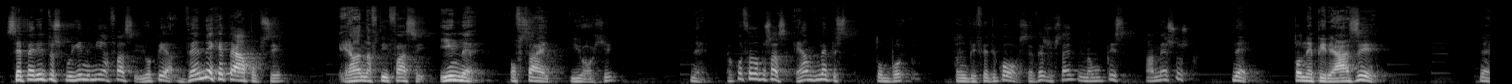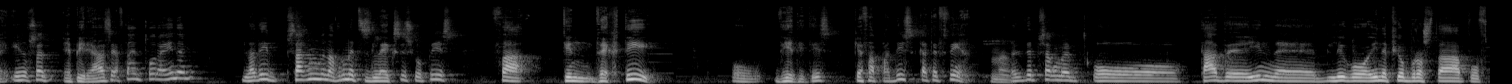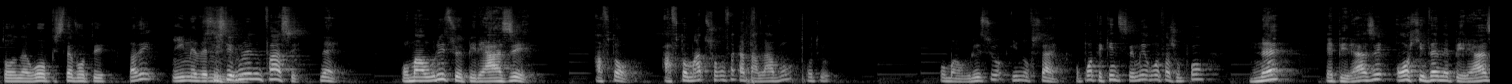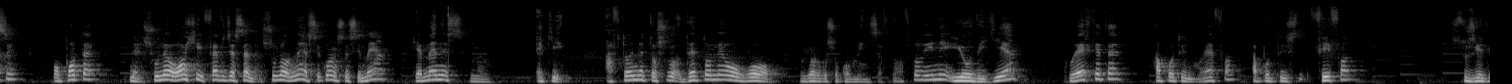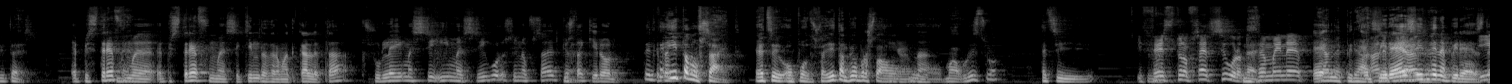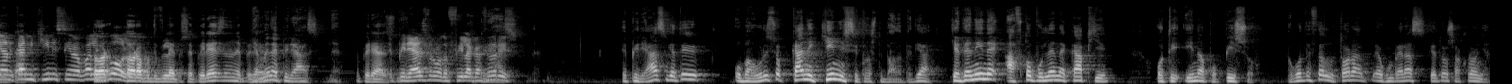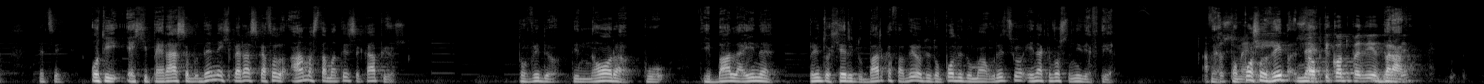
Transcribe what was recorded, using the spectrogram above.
Σε περίπτωση που γίνει μια φάση η οποία δεν έχετε άποψη εάν αυτή η φάση είναι offside ή όχι, ναι, εγώ θέλω από εσάς, εάν βλέπεις τον, πο- τον επιθετικό σε θέση offside, να μου πεις αμέσως, ναι, τον επηρεάζει; Ναι, είναι offside, επηρεάζει. Αυτά είναι, τώρα είναι. Δηλαδή, ψάχνουμε να βρούμε τις λέξεις οι οποίες θα την δεχτεί ο διαιτητής και θα απαντήσει κατευθείαν. Δηλαδή δεν ψάχνουμε ο τάδε είναι λίγο είναι πιο μπροστά από αυτόν. Εγώ πιστεύω ότι. Δηλαδή Είναι, δεν στη είναι. συγκεκριμένη φάση. Ναι. Ο Μαουρίτσιο επηρεάζει αυτό. Αυτομάτως εγώ θα καταλάβω ότι ο Μαουρίτσιο είναι offside. Οπότε εκείνη τη στιγμή εγώ θα σου πω ναι, επηρεάζει, όχι δεν επηρεάζει. Οπότε ναι, σου λέω όχι, φεύγεις για σέντα. Σου λέω ναι, σηκώνεις τη σημαία και μένεις εκεί. Αυτό είναι το σωστό. Δεν το λέω εγώ ο Γιώργος Οκομίνης αυτό. Αυτό είναι η οδηγία που έρχεται από την UEFA, από τη FIFA στους διαιτητές. Επιστρέφουμε, Ναι. επιστρέφουμε σε εκείνη τα δραματικά λεπτά. Σου λέει είμαι, σί- είμαι σίγουρος, είναι offside, ποιο τα ακυρώνει. Ναι. Τελικά ήταν offside. Έτσι, ο ποδοσφαίρι. Ήταν πιο μπροστά ο, Ναι. ο Μαουρίτσιο. Έτσι, Η θέση του είναι offside σίγουρα. Το θέμα είναι. Ε, αν επηρεάζει. αν επηρεάζει ή δεν επηρεάζει. Ή αν τελικά; κάνει κίνηση για να βάλει Τώρα, γκολ. τώρα που τη βλέπεις, επηρεάζει ή δεν για επηρεάζει. μένα επηρεάζει. Ναι. Επηρεάζει. Επηρεάζει τερματοφύλακα, θεωρείς; Επηρεάζει γιατί ο Μαουρίτσιο κάνει κίνηση προς την μπάλα, παιδιά. Και δεν είναι αυτό που λένε κάποιοι ότι είναι από πίσω. Εγώ δεν θέλω τώρα, έχουν περάσει και τόσα χρόνια. Έτσι, ότι έχει περάσει, δεν έχει περάσει καθόλου. Άμα σταματήσει κάποιος το βίντεο την ώρα που η μπάλα είναι πριν το χέρι του Μπάρκα, θα δει ότι το πόδι του Μαουρίτσιο είναι ακριβώς στην ίδια ευθεία. Αυτό Ναι, το σημαίνει. πόσο δίπλα. Στο οπτικό του πεδίο δηλαδή. Μπράβο.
